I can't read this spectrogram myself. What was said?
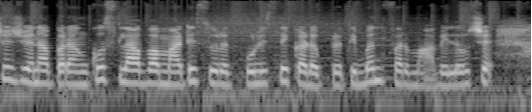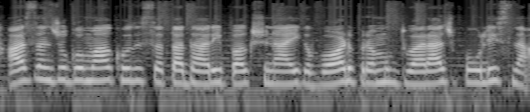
છે, જેના પર અંકુશ લાવવા માટે સુરત પોલીસે કડક પ્રતિબંધ ફરમાવેલો છે. આ સંજોગોમાં ખુદ સત્તાધારી પક્ષના એક વોર્ડ પ્રમુખ દ્વારા જ પોલીસના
